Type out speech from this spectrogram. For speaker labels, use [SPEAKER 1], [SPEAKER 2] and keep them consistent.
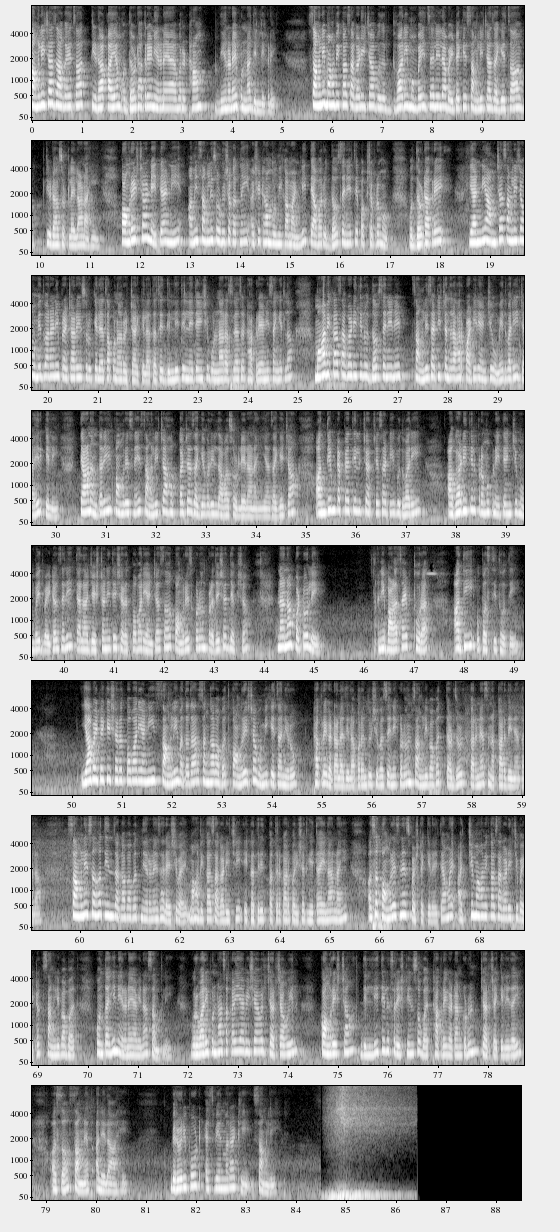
[SPEAKER 1] सांगलीच्या जागेचा तिढा कायम उद्धव ठाकरे निर्णयावर ठाम निर्णय पुन्हा दिल्लीकडे. सांगली महाविकास आघाडीच्या बुधवारी मुंबईत झालेल्या बैठकीत सांगलीच्या जागेचा तिढा सुटलेला नाही. काँग्रेसच्या नेत्यांनी आम्ही सांगली सोडू शकत नाही अशी ठाम भूमिका मांडली त्यावर उद्धव सेनेचे पक्षप्रमुख उद्धव ठाकरे यांनी आमच्या सांगलीच्या उमेदवारांनी प्रचारही सुरू केल्याचा पुनरुच्चार केला. तसेच दिल्लीतील नेत्यांशी बोलणार असल्याचं ठाकरे यांनी सांगितलं. महाविकास आघाडीतील उद्धव सेनेने सांगलीसाठी चंद्रहार पाटील यांची उमेदवारी जाहीर केली. त्यानंतरही काँग्रेसने सांगलीच्या हक्काच्या जागेवरील दावा सोडलेला नाही. या जागेच्या अंतिम टप्प्यातील चर्चेसाठी बुधवारी आघाडीतील प्रमुख नेत्यांची मुंबईत बैठक झाली. त्याला ज्येष्ठ नेते शरद पवार यांच्यासह काँग्रेसकडून प्रदेशाध्यक्ष नाना पटोले आणि बाळासाहेब थोरात आदी उपस्थित होते. या बैठकीत शरद पवार यांनी सांगली मतदारसंघाबाबत काँग्रेसच्या भूमिकेचा निरोप ठाकरे गटाला दिला परंतु शिवसेनेकडून सांगलीबाबत तडजोड करण्यास नकार देण्यात आला. सांगलीसह तीन जागाबाबत निर्णय झाल्याशिवाय महाविकास आघाडीची एकत्रित पत्रकार परिषद घेता येणार नाही असं काँग्रेसने स्पष्ट केलंय. त्यामुळे आजची महाविकास आघाडीची बैठक सांगलीबाबत कोणताही निर्णयाविना संपली. गुरुवारी पुन्हा सकाळी या विषयावर चर्चा होईल. काँग्रेसच्या दिल्लीतील श्रेष्ठींसोबत ठाकरे गटांकडून चर्चा केली जाईल असं सांगण्यात आलेलं आहे. Bureau report S B N Marathi Sangli.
